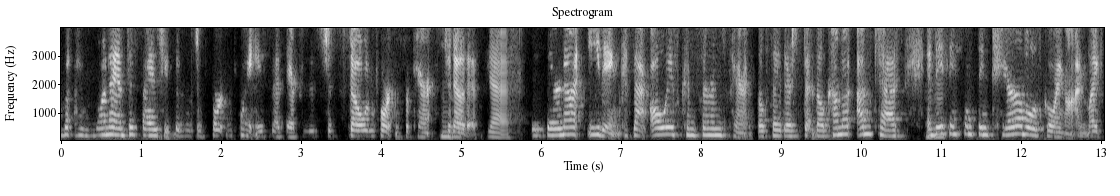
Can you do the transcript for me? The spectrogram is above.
but I want to emphasize the most important point you said there because it's just so important for parents to mm-hmm. know this. Yes, if they're not eating, because that always concerns parents. They'll say they're st- they'll come up, up to us and mm-hmm. they think something terrible is going on. Like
